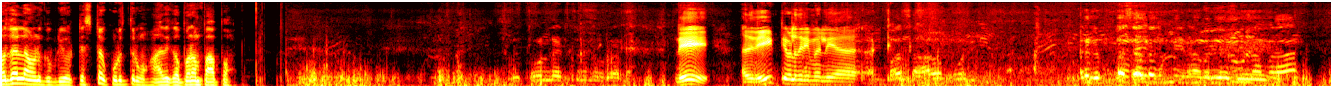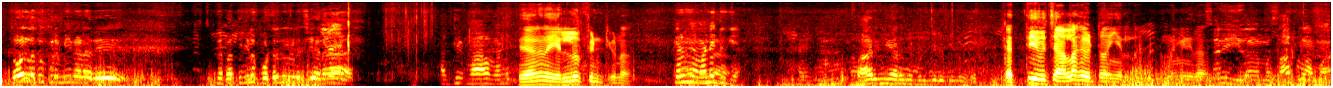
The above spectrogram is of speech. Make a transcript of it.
முதல்ல அவனுக்கு இப்படி ஒரு டெஸ்ட்டை கொடுத்துருவோம். அதுக்கப்புறம் பார்ப்போம். டேய் அது வெயிட் எவ்வளோ தெரியுமா இல்லையா? தோல்ல தூக்குற மீன் அது இந்த பத்து கிலோ பொட்டுன்னு நினைச்சியாடா இதான எல்லோ பின் டியூனா. கத்தியை வச்சு அழகா வெட்டுவாங்கல்ல அந்த மீன் தான் சரி இதை நம்ம சாப்பிடலாமா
